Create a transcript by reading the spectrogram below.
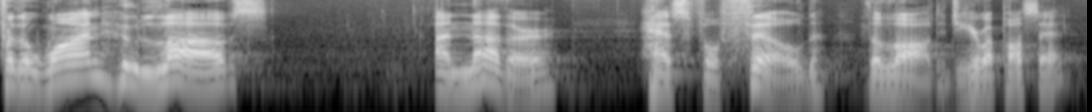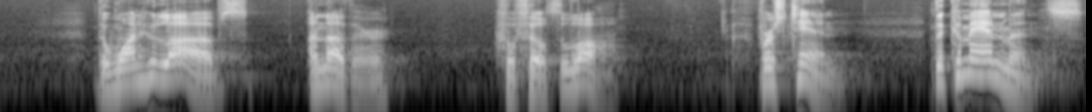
for the one who loves another has fulfilled the law. Did you hear what Paul said? The one who loves another fulfills the law. Verse 10 The commandments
